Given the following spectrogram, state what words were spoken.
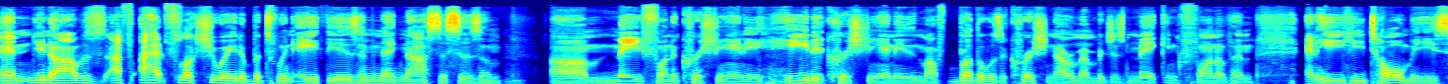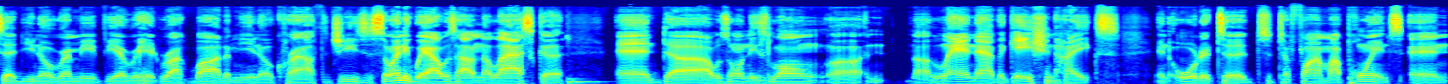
and you know I was I, I had fluctuated between atheism and agnosticism. Um, made fun of Christianity, hated Christianity. My brother was a Christian. I remember just making fun of him, and he he told me he said, you know, Remi, if you ever hit rock bottom, you know, cry out to Jesus. So anyway, I was out in Alaska, and uh, I was on these long uh, uh, land navigation hikes in order to, to to find my points, and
